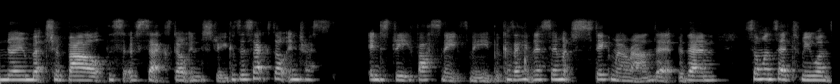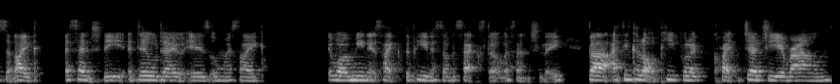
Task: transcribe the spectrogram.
know much about the sort of sex doll industry because the sex doll interest industry fascinates me because I think there's so much stigma around it. But then someone said to me once that like essentially a dildo is almost like well, I mean it's like the penis of a sex doll essentially. But I think a lot of people are quite judgy around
